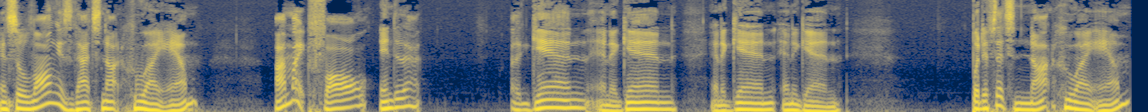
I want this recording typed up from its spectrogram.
And so long as that's not who I am, I might fall into that again and again and again and again. But if that's not who I am,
